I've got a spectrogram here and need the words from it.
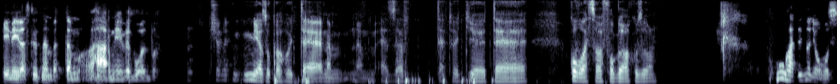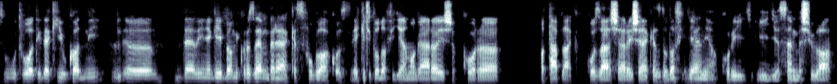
én élesztőt nem vettem a három éve boltba. És ennek mi az oka, hogy te nem, nem ezzel, tehát hogy te kovasszal foglalkozol? Hú, hát egy nagyon hosszú út volt ide kiukadni, de lényegében amikor az ember elkezd foglalkozni, egy kicsit odafigyel magára, és akkor a táplálkozására is elkezd odafigyelni, akkor így, így szembesül a,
